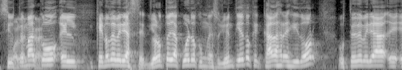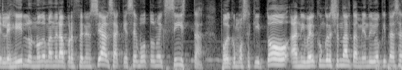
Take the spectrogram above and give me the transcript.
Si usted marcó el que no debería ser, yo no estoy de acuerdo con eso. Yo entiendo que cada regidor usted debería eh, elegirlo no de manera preferencial, o sea, que ese voto no exista, porque como se quitó a nivel congresional, también debió quitarse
